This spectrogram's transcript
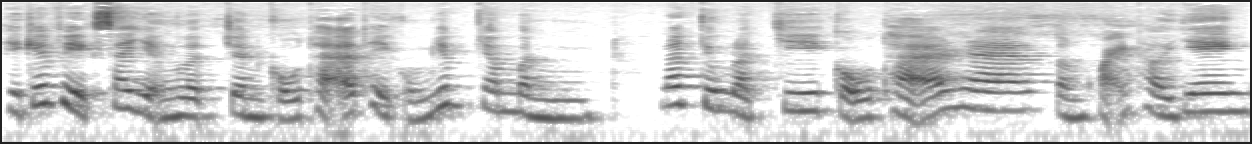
Thì cái việc xây dựng lịch trình cụ thể thì cũng giúp cho mình, nói chung là chia cụ thể ra từng khoảng thời gian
